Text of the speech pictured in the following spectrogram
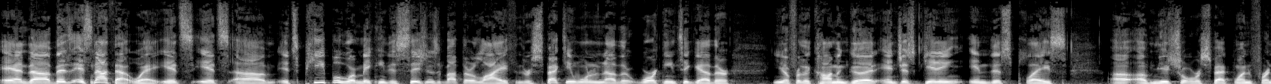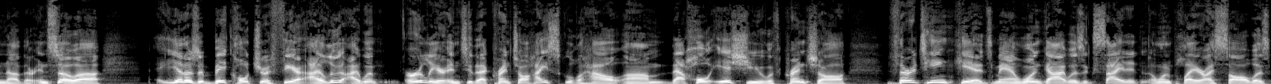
And uh, but it's not that way. It's it's um, it's people who are making decisions about their life and respecting one another, working together, you know, for the common good, and just getting in this place uh, of mutual respect one for another. And so, uh, yeah, there's a big culture of fear. I I went earlier into that Crenshaw High School, how um, that whole issue with Crenshaw, 13 kids, man. One guy was excited. One player I saw was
